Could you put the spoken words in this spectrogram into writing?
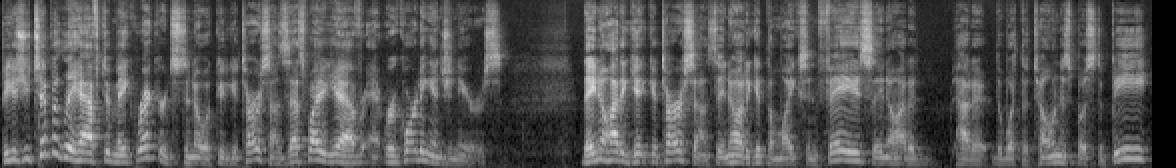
Because you typically have to make records to know what good guitar sounds. That's why you have recording engineers. They know how to get guitar sounds. They know how to get the mics in phase. They know how to how to what the tone is supposed to be.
